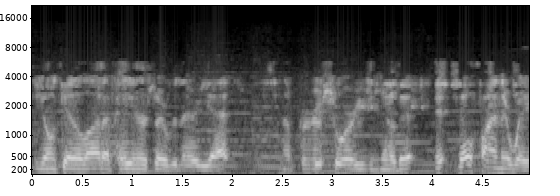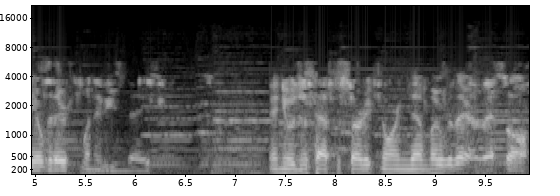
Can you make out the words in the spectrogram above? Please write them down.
you don't get a lot of haters over there yet. And I'm pretty sure you know that they'll find their way over there one of these days. And you'll just have to start ignoring them over there. That's all.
